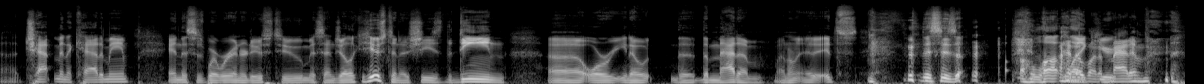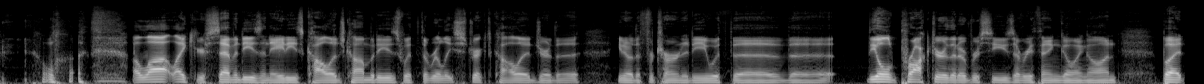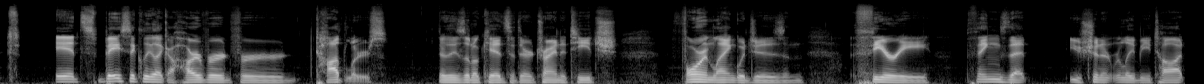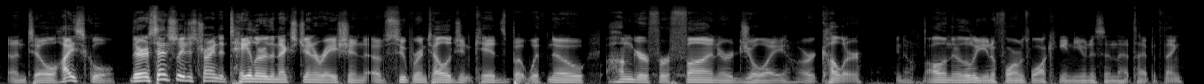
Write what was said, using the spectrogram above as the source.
uh, Chapman Academy, and this is where we're introduced to Miss Anjelica Huston as she's the dean, uh, or you know the the madam. I don't. It's this is a lot I like know about your a madam. a lot like your 70s and 80s college comedies with the really strict college or the you know the fraternity with the the the old proctor that oversees everything going on. But it's basically like a Harvard for toddlers. They're these little kids that they're trying to teach foreign languages and theory things that you shouldn't really be taught until high school. They're essentially just trying to tailor the next generation of super intelligent kids, but with no hunger for fun or joy or color. You know, all in their little uniforms, walking in unison, that type of thing.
